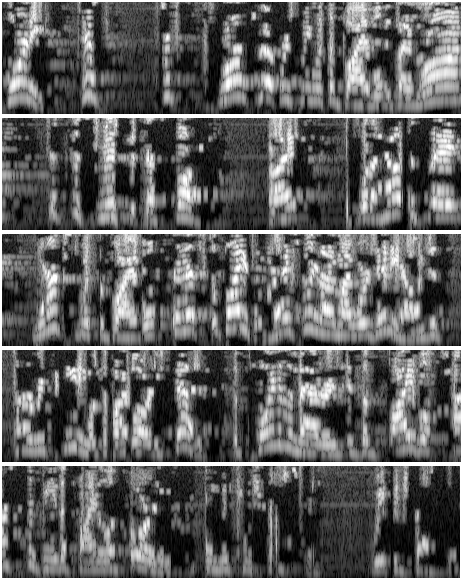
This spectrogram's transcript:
corny, just, just cross-reference me with the Bible. If I'm wrong, just dismiss it. That's fine. Right? If what I have to say works with the Bible, then that's the Bible, right? It's really not my words anyhow. I'm just kind of repeating what the Bible already says. The point of the matter is, is the Bible has to be the final authority, and we can trust it. We can trust it.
